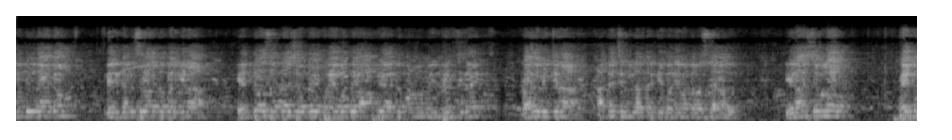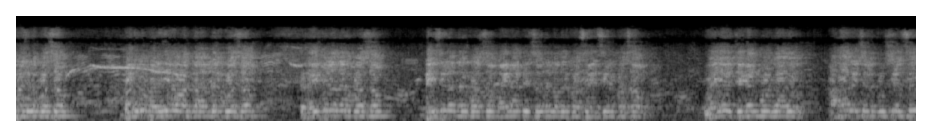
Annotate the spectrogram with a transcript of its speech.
ముందుకు రావడం మీరు ఘనస్వాగతం పలికిన ఎంతో సంతోషంపై ప్రేమతో ఆప్యాయత మనం మీరు పెంచిన గౌరవించిన అక్క చెల్లెలందరికీ మరియు నమస్కారాలు. ఈ రాష్ట్రంలో పేద ప్రజల కోసం బడుగు బలహీన వర్గాలందరి కోసం రైతులందరి కోసం బీసీలందరి కోసం మైనార్టీ సోదరులందరి కోసం ఎస్సీల కోసం వైఎస్ జగన్మోహన్ గారు అహాదేశాలు కృషి చేసి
